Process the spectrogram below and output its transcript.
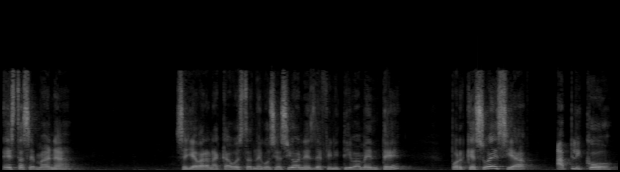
esta semana se llevarán a cabo estas negociaciones definitivamente, porque Suecia aplicó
